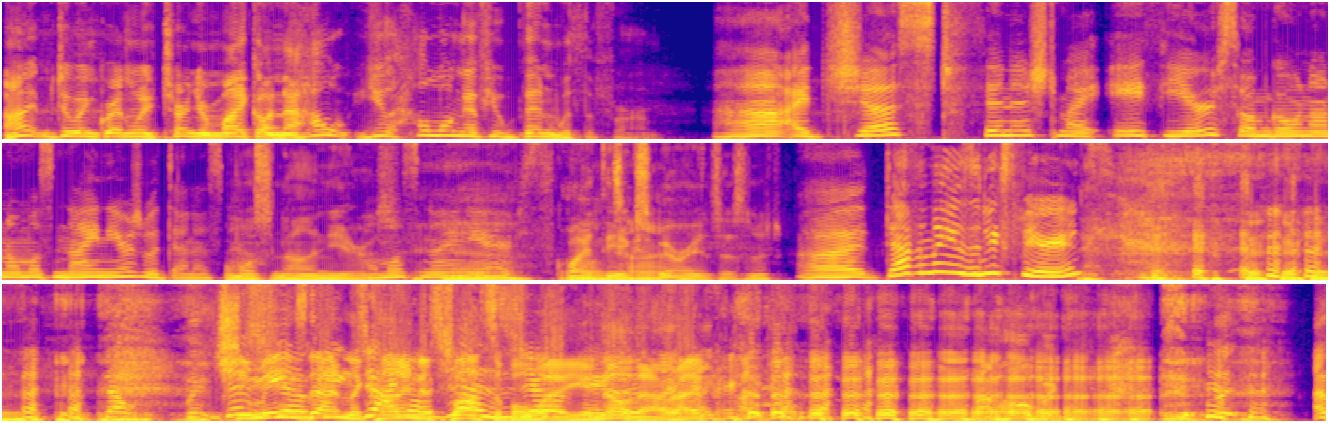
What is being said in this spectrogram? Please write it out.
I'm doing great. Let me turn your mic on. Now, how you how long have you been with the firm? Uh, I just finished my eighth year, so I'm going on almost nine years with Dennis. now. Almost nine years. Almost nine years. Quite the time. experience, isn't it? Uh, definitely is an experience. she means that in the joking, know, kindest just possible way. You know that, right? I'm hoping. I,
